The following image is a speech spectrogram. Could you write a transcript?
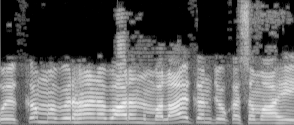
پوءِ ڪم ورهڻ وارن ملائڪن جو قسم آهي.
